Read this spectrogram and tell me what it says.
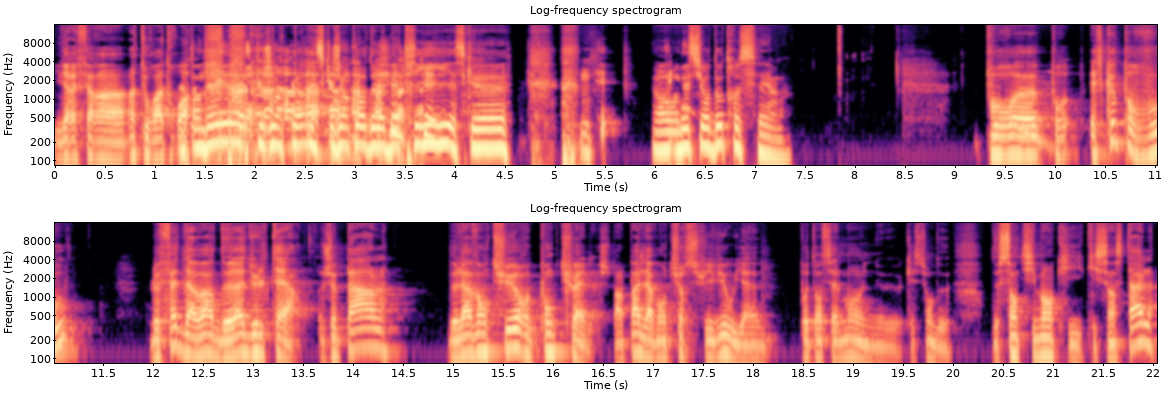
Il irait faire un, un tour à trois. Attendez, est-ce que j'ai encore, est-ce que j'ai encore de la batterie? Est-ce que Non, on est sur d'autres sphères là? Euh, est-ce que pour vous, le fait d'avoir de l'adultère, je parle de l'aventure ponctuelle, je parle pas de l'aventure suivie où il y a potentiellement une question de, sentiment qui, qui s'installe,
